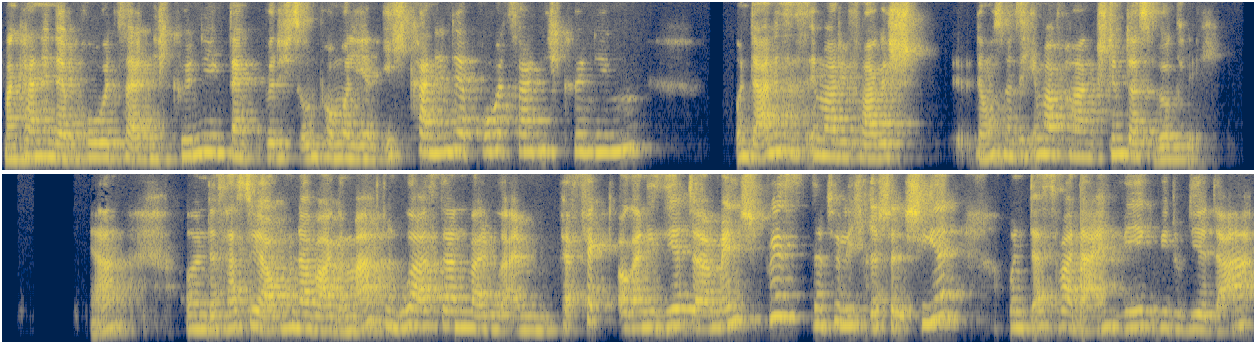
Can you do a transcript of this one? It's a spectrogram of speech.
man kann in der Probezeit nicht kündigen, dann würde ich so umformulieren, ich kann in der Probezeit nicht kündigen. Und dann ist es immer die Frage, da muss man sich immer fragen, stimmt das wirklich? Ja, und das hast du ja auch wunderbar gemacht. Und du hast dann, weil du ein perfekt organisierter Mensch bist, natürlich recherchiert. Und das war dein Weg, wie du dir da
